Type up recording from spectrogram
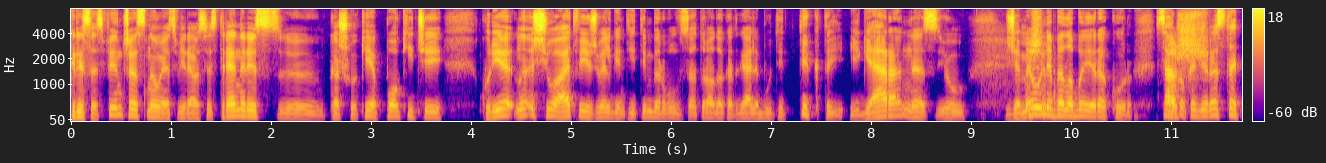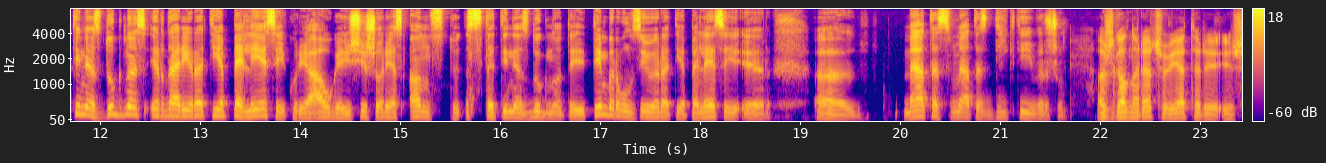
Krisas Finčas, naujas vyriausias treneris, kažkokie pokyčiai, kurie, na, šiuo atveju, žvelgiant į Timberwolves, atrodo, kad gali būti tik tai į gerą, nes jau žemiau aš, nebelabai yra kur. Sako, aš... kad yra statinės dugnas ir dar yra tie pelėsiai, kurie auga iš išorės ant statinės dugno. Tai Timberwolves jau yra tie pelėsiai ir uh, metas, metas dykti į viršų. Aš gal norėčiau į eterį iš,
